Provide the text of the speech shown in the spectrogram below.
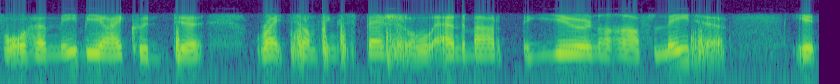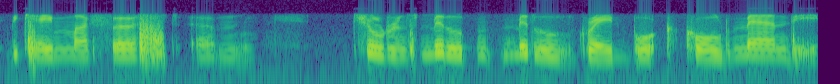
for her, maybe I could uh, write something special. And about a year and a half later, it became my first um, children's middle middle grade book called Mandy,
